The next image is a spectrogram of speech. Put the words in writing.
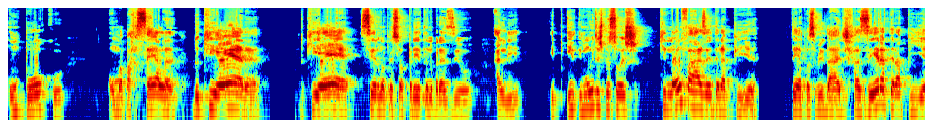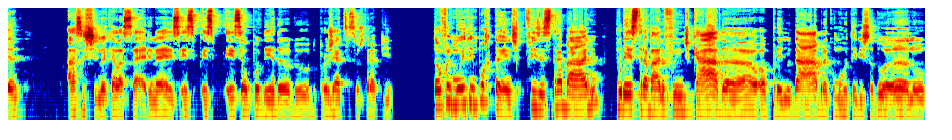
um pouco, uma parcela do que era, do que é ser uma pessoa preta no Brasil ali. E, e, e muitas pessoas que não fazem terapia têm a possibilidade de fazer a terapia assistindo aquela série, né? Esse, esse, esse é o poder do, do, do projeto Sessão de Terapia. Então foi muito importante. Fiz esse trabalho, por esse trabalho fui indicada ao, ao prêmio da Abra como roteirista do ano.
